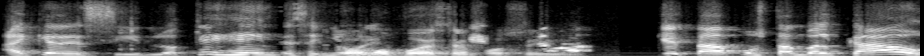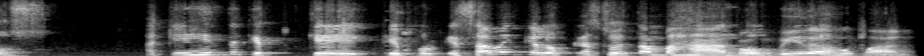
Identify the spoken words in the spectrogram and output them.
hay que decirlo. Aquí hay gente, señor. ¿Cómo puede ser posible? que está apostando al caos. Aquí hay gente que, que, porque saben que los casos están bajando. Con vidas humanas.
